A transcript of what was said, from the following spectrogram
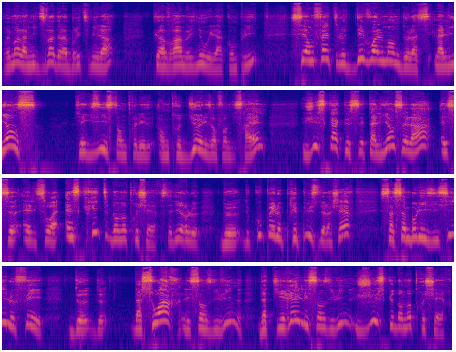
vraiment la mitzvah de la Brit Mila, que Abraham nous il a accompli, c'est en fait le dévoilement de l'alliance qui existe entre, Dieu et les enfants d'Israël, jusqu'à que cette alliance-là, elle, soit inscrite dans notre chair. C'est-à-dire de, couper le prépuce de la chair, ça symbolise ici le fait d'asseoir l'essence divine, d'attirer l'essence divine jusque dans notre chair.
